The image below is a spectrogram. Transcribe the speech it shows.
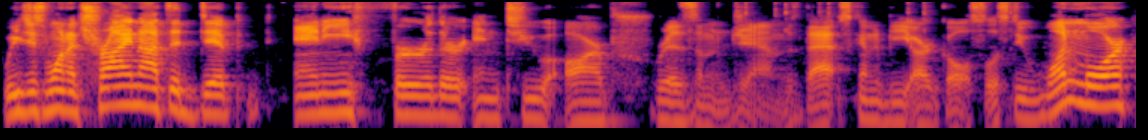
We just want to try not to dip any further into our prism gems. That's going to be our goal. So let's do one more.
